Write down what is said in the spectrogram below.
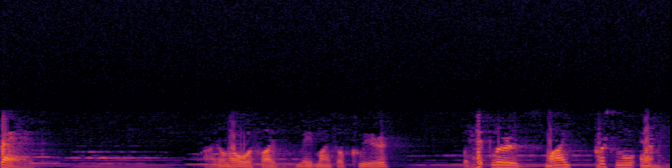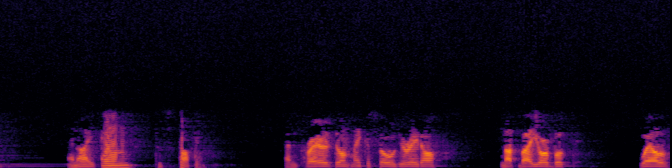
bad. I don't know if I've made myself clear, but Hitler is my personal enemy, and I aim to stop him. And prayers don't make a soldier, Adolf? Not by your book? Well,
